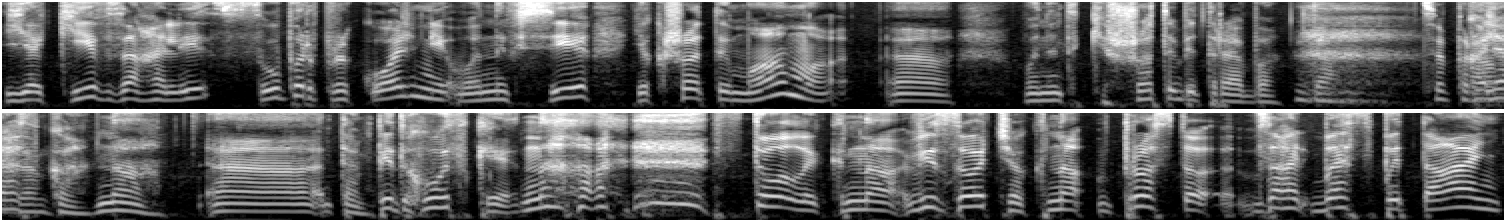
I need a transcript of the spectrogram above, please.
які взагалі супер прикольні. Вони всі, якщо ти мама, вони такі, що тобі треба? Да, це правда. Коляска, на е, там підгузки, на столик, на візочок, на просто взагалі без питань.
